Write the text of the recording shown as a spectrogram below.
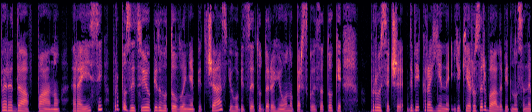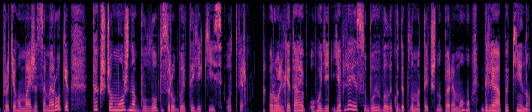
передав пану Раїсі пропозицію підготовлення під час його візиту до регіону Перської затоки просячи дві країни, які розірвали відносини протягом майже семи років, так що можна було б зробити якийсь отвір. Роль Китаю в угоді являє собою велику дипломатичну перемогу для Пекіну,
